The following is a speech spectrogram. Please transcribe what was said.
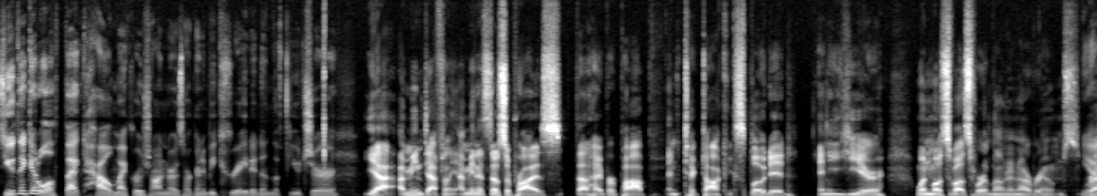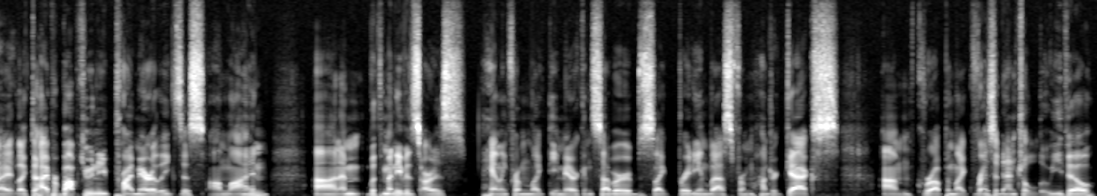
do you think it will affect how microgenres are going to be created in the future? Yeah, I mean definitely. I mean it's no surprise that hyperpop and TikTok exploded in a year when most of us were alone in our rooms, Yeah. right? Like the hyperpop community primarily exists online. Uh, and with many of his artists hailing from like the American suburbs, like Brady and Les from Hundred gecs, um, grew up in like residential Louisville,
